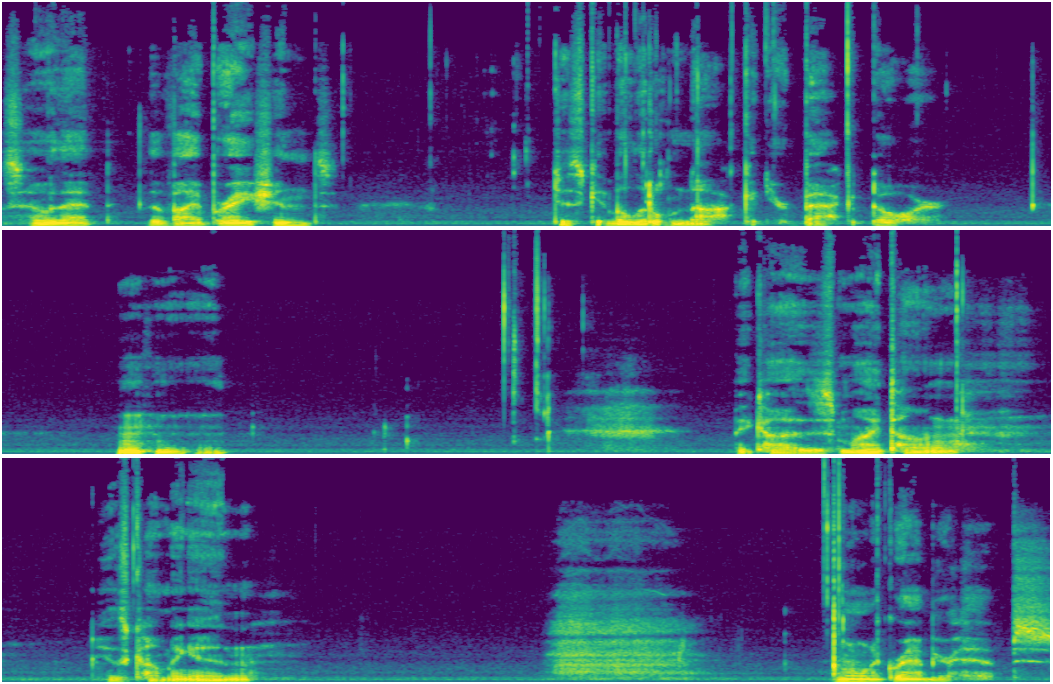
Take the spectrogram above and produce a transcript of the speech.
so that the vibrations just give a little knock at your back door. Because my tongue is coming in. I want to grab your hips.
